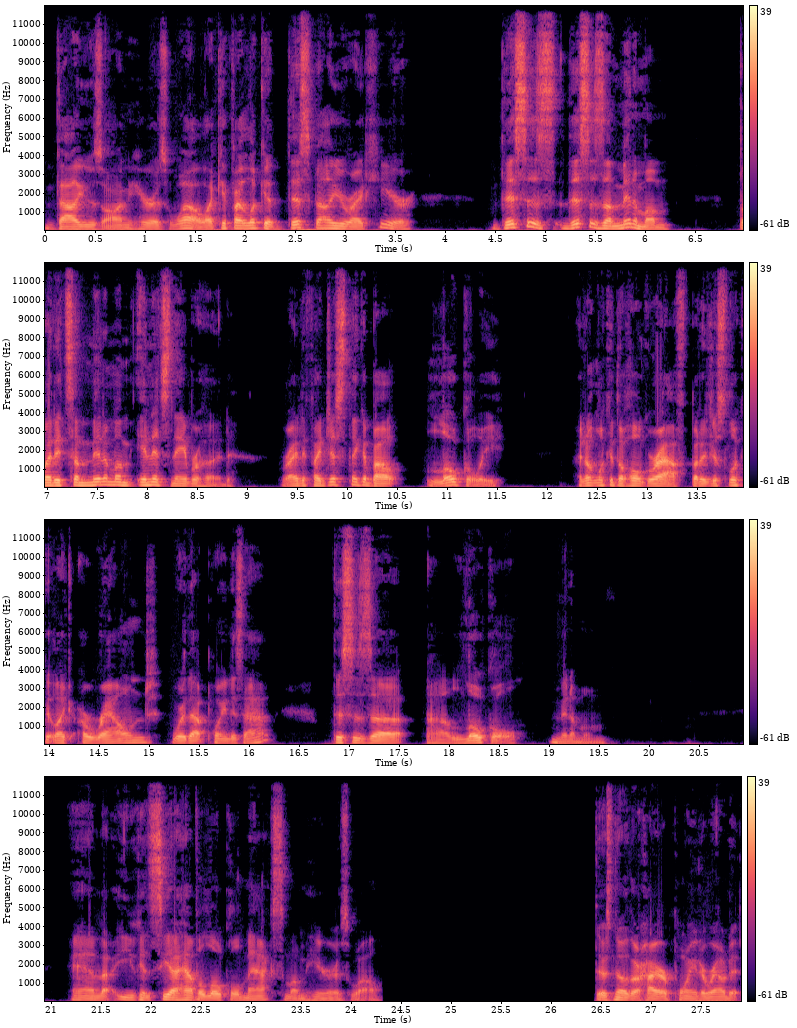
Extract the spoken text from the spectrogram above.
values on here as well. Like if I look at this value right here, this is this is a minimum, but it's a minimum in its neighborhood, right? If I just think about locally, I don't look at the whole graph, but I just look at like around where that point is at. This is a, a local minimum. And you can see I have a local maximum here as well. There's no other higher point around it.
